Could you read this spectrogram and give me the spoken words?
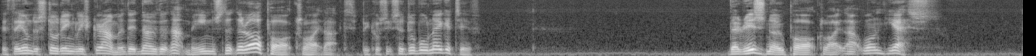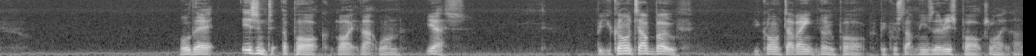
If they understood English grammar, they'd know that that means that there are parks like that, because it's a double negative. There is no park like that one, yes. Or there isn't a park like that one, yes. But you can't have both. You can't have ain't no park because that means there is parks like that.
